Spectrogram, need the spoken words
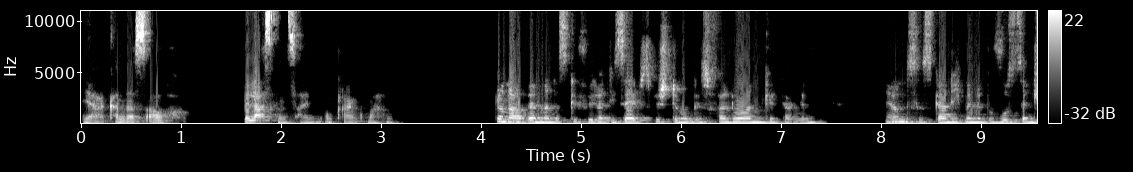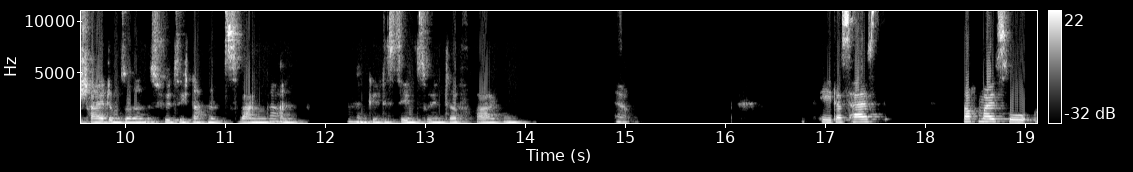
ja, kann das auch belastend sein und krank machen. Genau, wenn man das Gefühl hat, die Selbstbestimmung ist verloren gegangen. Ja, und es ist gar nicht mehr eine bewusste Entscheidung, sondern es fühlt sich nach einem Zwang an. Dann gilt es, den zu hinterfragen. Ja. Okay, das heißt, nochmal so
